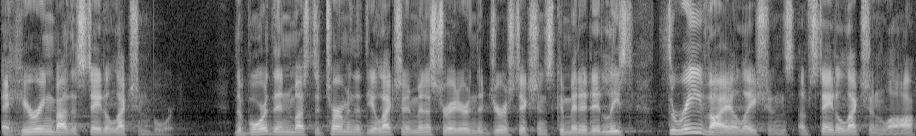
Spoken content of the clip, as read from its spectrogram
a hearing by the state election board. The board then must determine that the election administrator in the jurisdiction has committed at least three violations of state election law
